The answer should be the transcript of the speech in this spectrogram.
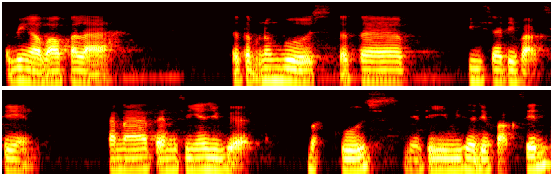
Tapi nggak apa-apa lah. Tetap nembus, tetap bisa divaksin karena tensinya juga bagus, jadi bisa divaksin.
